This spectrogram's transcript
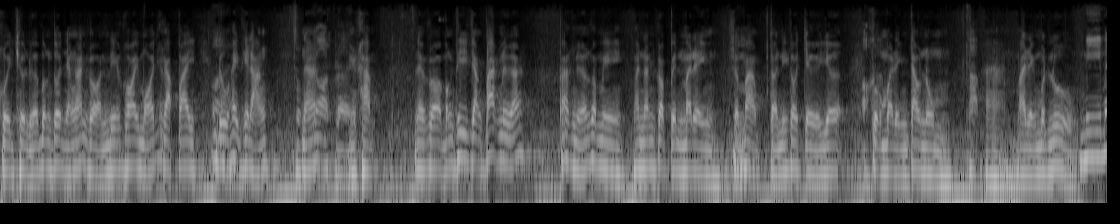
คุยช่วยเหลือเบื้องต้นอย่างนั้นก่อนเดี๋ยวคอยหมอจะกลับไปดูให้ทีหลังสุดนะยอดเลย นะครับ แล้วก็บางทีอย่างภาคเหนือ ภาคเหนือก็มีเพราะนั้นก็เป็นมะเร็งส่วนมากตอนนี้เขาเจอเยอะอ๋อครับพวกมะเร็งเต้านมครับ อ่ามะเร็งมดลูก มีไหม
